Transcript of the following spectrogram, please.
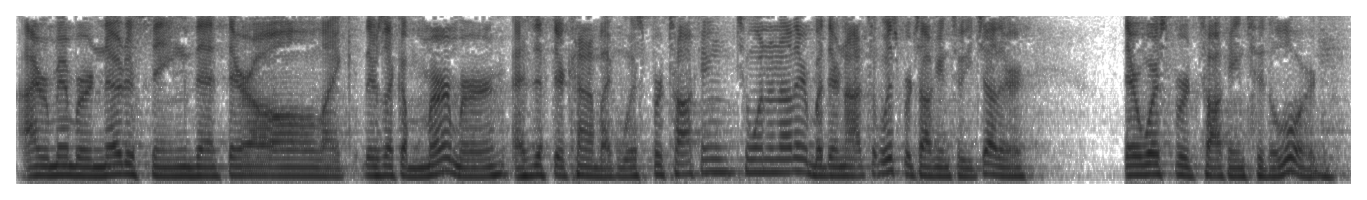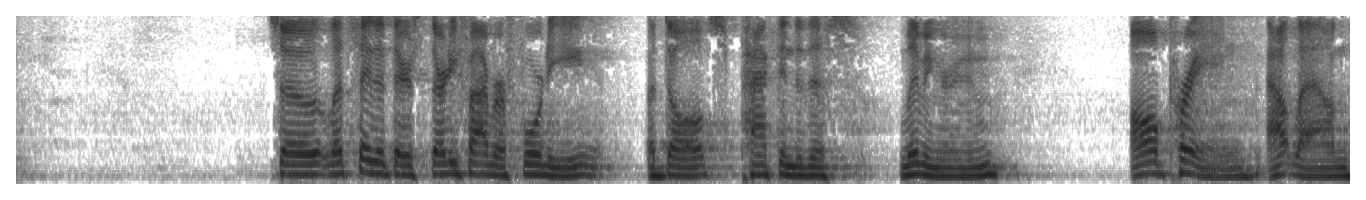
I remember noticing that they're all like, there's like a murmur as if they're kind of like whisper talking to one another, but they're not whisper talking to each other. They're whisper talking to the Lord. So let's say that there's 35 or 40 adults packed into this living room, all praying out loud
